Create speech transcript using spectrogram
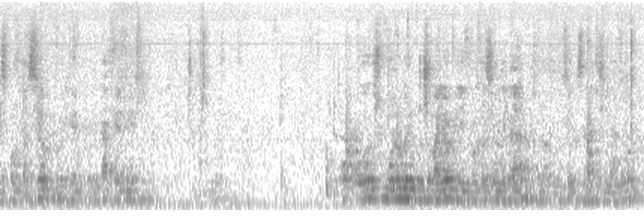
exportación, por ejemplo, de café en México. O, es un volumen mucho mayor que la importación de granos o la producción que se da en.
